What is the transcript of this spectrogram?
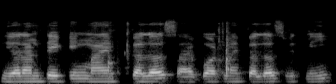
here I'm taking my colors. I've got my colors with me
